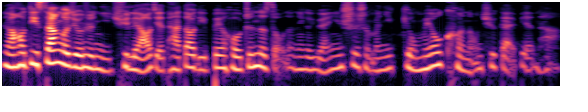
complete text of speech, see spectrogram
然后第三个就是你去了解他到底背后真的走的那个原因是什么，你有没有可能去改变他？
